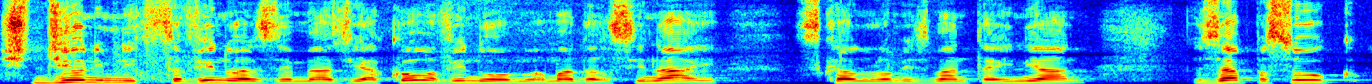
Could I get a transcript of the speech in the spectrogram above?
יש דיון אם נצטווינו על זה מאז יעקב אבינו במעמד הר סיני, הזכרנו לא מזמן את העניין, וזה הפסוק,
